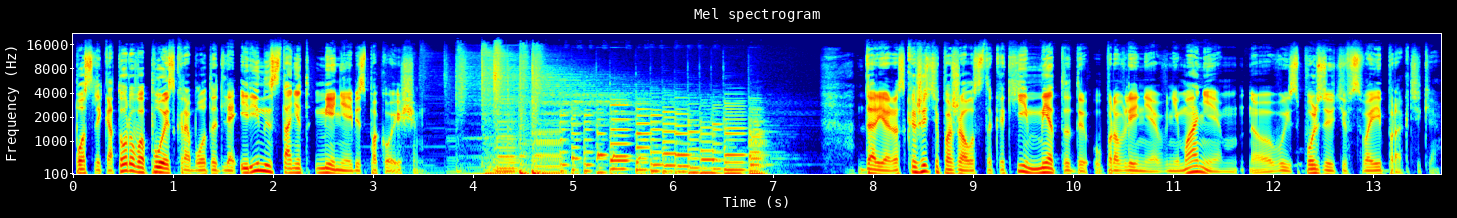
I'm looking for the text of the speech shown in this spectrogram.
после которого поиск работы для Ирины станет менее беспокоящим. Дарья, расскажите, пожалуйста, какие методы управления вниманием э, вы используете в своей практике?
